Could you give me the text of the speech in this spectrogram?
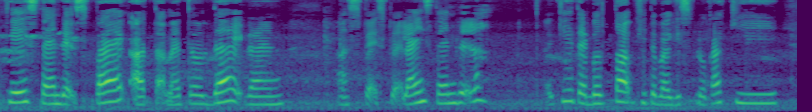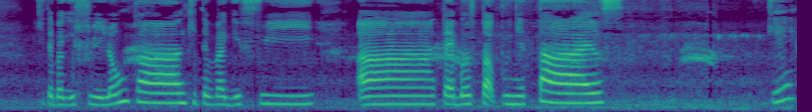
okey standard spec atap metal deck dan uh, spek-spek lain standard lah. Okey tabletop kita bagi 10 kaki. Kita bagi free longkang kita bagi free uh, tabletop punya tiles. Okay.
